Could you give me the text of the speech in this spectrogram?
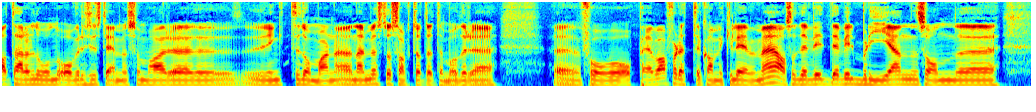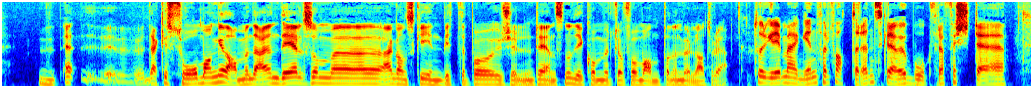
At her er noen over i systemet som har ringt til dommerne nærmest og sagt at dette må dere få oppheva, for dette kan vi ikke leve med. Altså det vil, det vil bli en sånn det er ikke så mange, da, men det er en del som eh, er ganske innbitte på uskylden til Jensen, og de kommer til å få vann på den mølla, tror jeg. Torgrim Eggen, forfatteren, skrev jo bok fra første eh,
